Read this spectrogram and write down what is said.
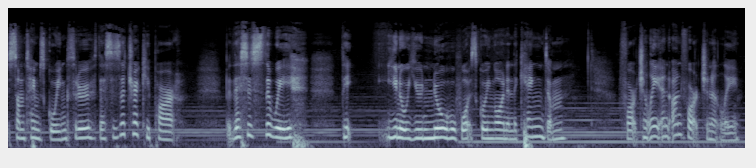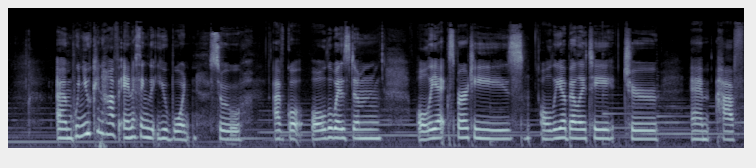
sometimes going through, this is a tricky part. But this is the way that you know you know what's going on in the kingdom, fortunately and unfortunately. Um, when you can have anything that you want, so I've got all the wisdom, all the expertise, all the ability to um, have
